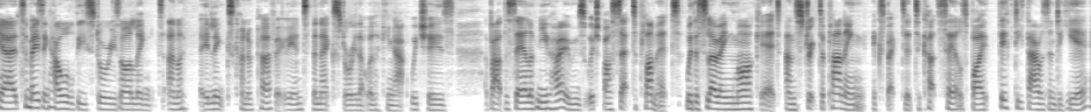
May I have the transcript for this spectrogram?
Yeah, it's amazing how all these stories are linked, and it links kind of perfectly into the next story that we're looking at, which is about the sale of new homes, which are set to plummet with a slowing market and stricter planning expected to cut sales by 50,000 a year,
